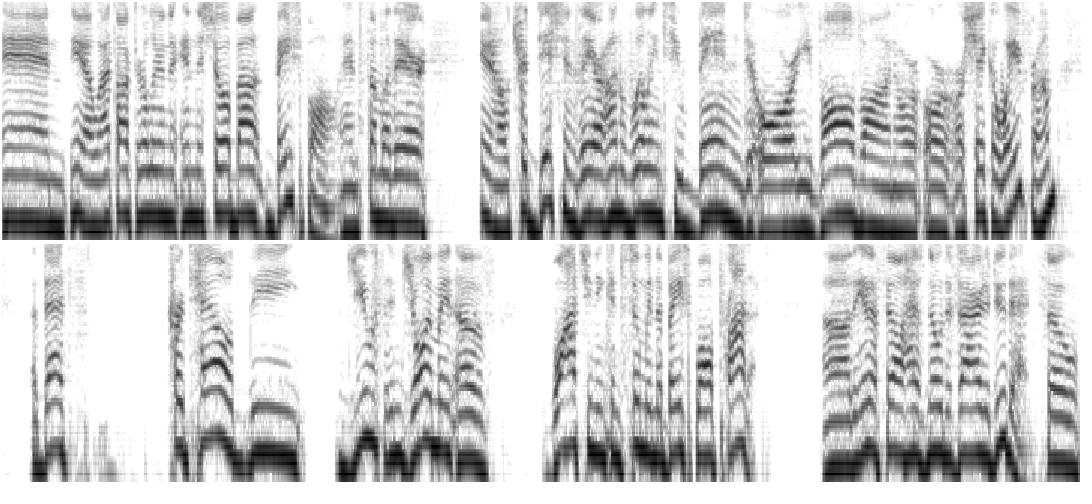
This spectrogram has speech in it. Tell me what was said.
And, you know, I talked earlier in the, in the show about baseball and some of their, you know, traditions they are unwilling to bend or evolve on or, or, or shake away from. That's curtailed the youth enjoyment of watching and consuming the baseball product. Uh, the NFL has no desire to do that. So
